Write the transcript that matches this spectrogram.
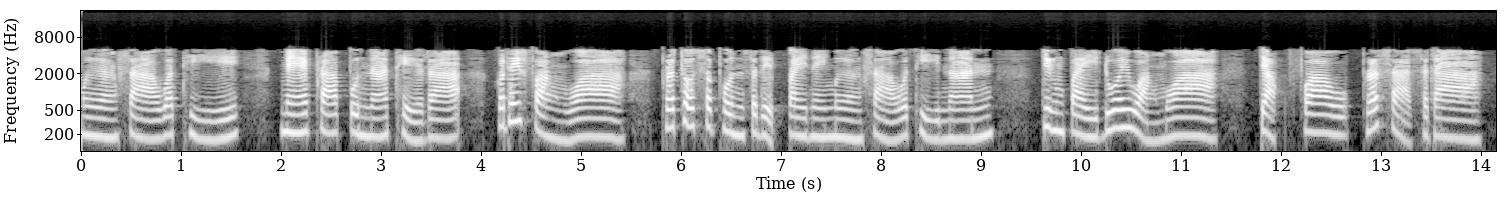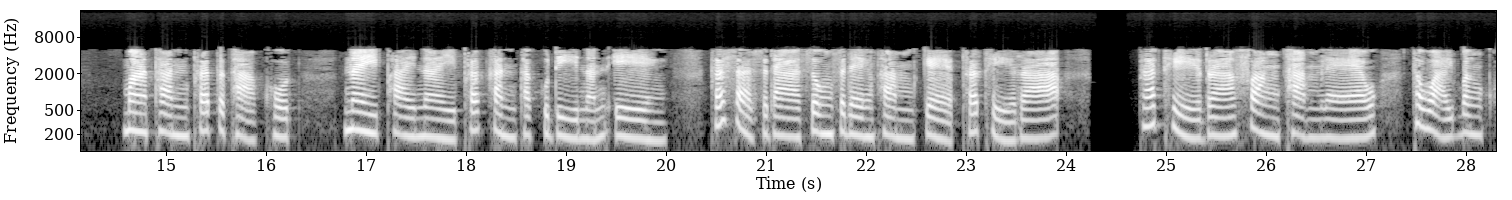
เมืองสาวัตถี แม้พระปุณณเถระก็ได้ฟังว่า พระทศพลเสด็จไปในเมืองสาวัตถีนั้น จึงไปด้วยหวังว่าจักเฝ้าพระศาสดา มาทันพระตถาคต ในภายในพระคันธกุดีนั้นเอง พระศาสดาทรงแสดงธรรมแก่พระเถระ พระเถระฟังธรรมแล้ว ถวายบังค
